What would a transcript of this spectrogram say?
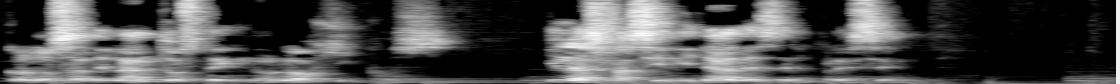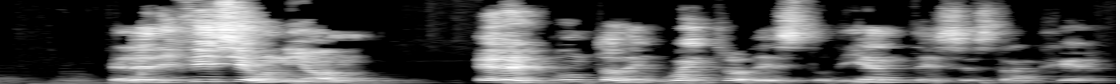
con los adelantos tecnológicos y las facilidades del presente. El edificio Unión era el punto de encuentro de estudiantes extranjeros.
